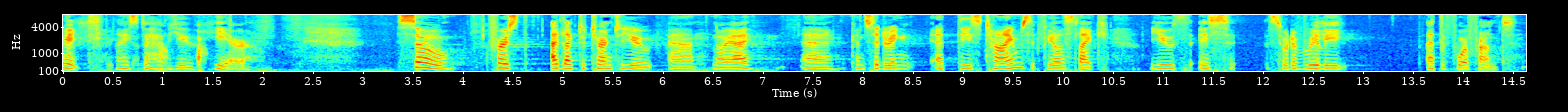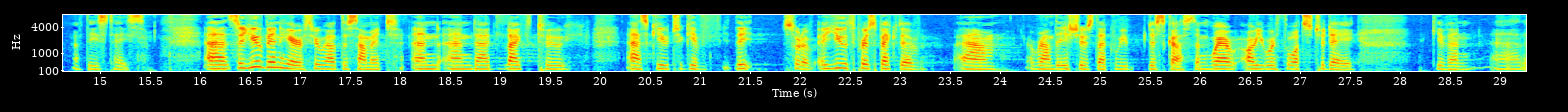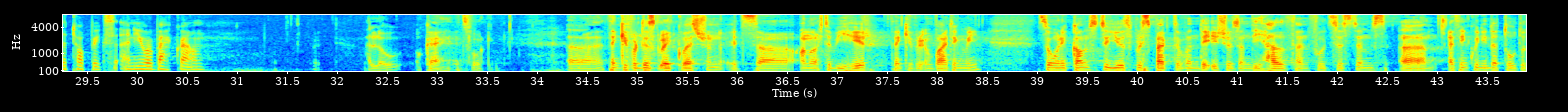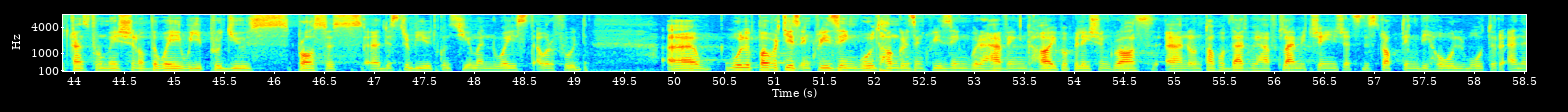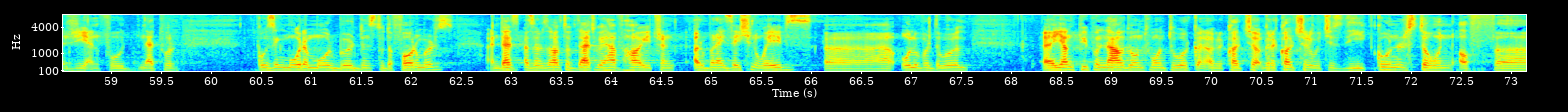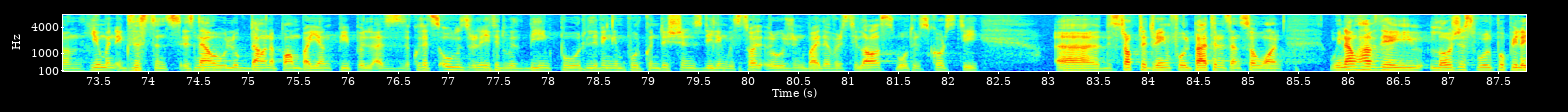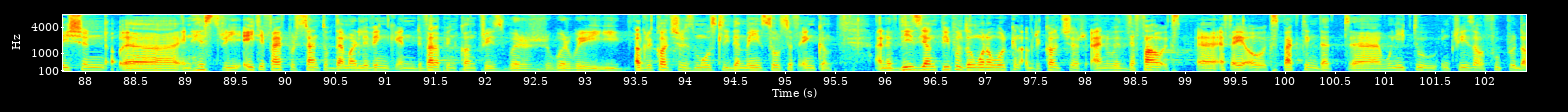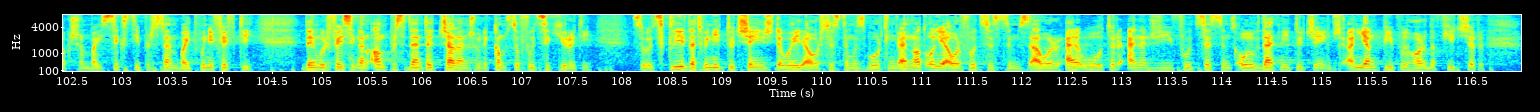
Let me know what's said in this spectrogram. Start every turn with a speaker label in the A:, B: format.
A: Great. Nice to have you here. So first, I'd like to turn to you, uh, Loyai. Uh, considering at these times, it feels like youth is sort of really at the forefront of these days. Uh, so you've been here throughout the summit, and, and I'd like to ask you to give the sort of a youth perspective um, around the issues that we've discussed, and where are your thoughts today, given uh, the topics and your background?
B: Hello. Okay, it's working. Uh, thank you for this great question. It's an uh, honor to be here. Thank you for inviting me. So when it comes to youth perspective on the issues on the health and food systems, uh, I think we need a total transformation of the way we produce, process, uh, distribute, consume, and waste our food. Uh, world poverty is increasing, world hunger is increasing, we're having high population growth, and on top of that we have climate change that's disrupting the whole water, energy, and food network, causing more and more burdens to the farmers. And as a result of that, we have high urbanization waves uh, all over the world, young people now don't want to work on agriculture. Agriculture, which is the cornerstone of um, human existence, is now looked down upon by young people as because it's always related with being poor, living in poor conditions, dealing with soil erosion, biodiversity loss, water scarcity, uh, disrupted rainfall patterns, and so on. We now have the largest world population uh, in history. 85% of them are living in developing countries where, where we, agriculture is mostly the main source of income. And if these young people don't want to work in agriculture, and with the FAO, uh, FAO expecting that uh, we need to increase our food production by 60% by 2050, then we're facing an unprecedented challenge when it comes to food security. So it's clear that we need to change the way our system is working, and not only our food systems, our uh, water, energy, food systems, all of that need to change. And young people people who are the future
